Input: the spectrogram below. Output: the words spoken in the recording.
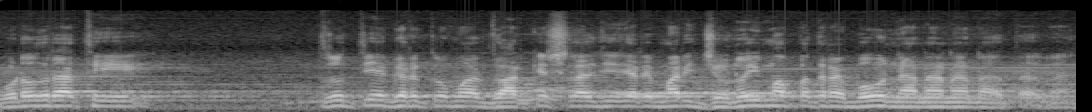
વડોદરાથી તૃતીય ઘરકુમાર દ્વારકેશલાલજી, જ્યારે મારી જનોઈમાં પતરા બહુ નાના નાના હતા મેં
